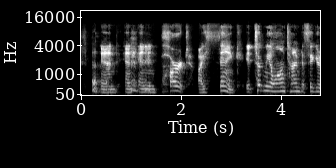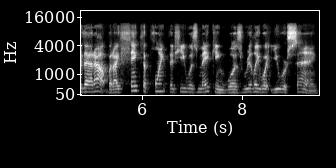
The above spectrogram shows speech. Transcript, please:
and and and in part i think it took me a long time to figure that out but i think the point that he was making was really what you were saying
